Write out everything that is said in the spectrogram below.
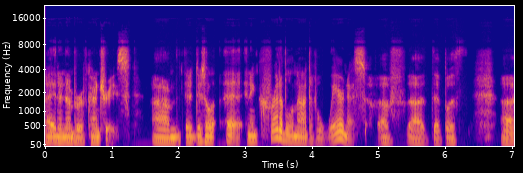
uh, in a number of countries. Um, there, there's a, a, an incredible amount of awareness of, uh, the both uh,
